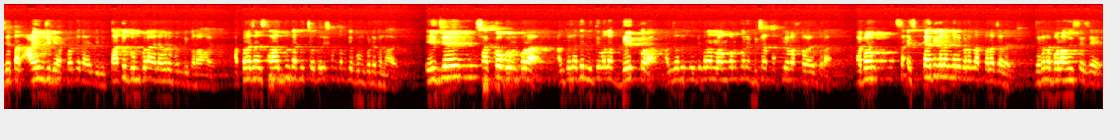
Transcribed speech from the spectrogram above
যে তার আইনজীবী আপনাদের আইনজীবী, তাকে গুম করে আয়নাগরে বন্দী করা হয়। আপনারা জানেন সালাউদ্দিন কাদের চৌধুরী সন্তানকে গুম করে ফেলা হয়। এই যে সাক্ষ্য গুম করা, আন্তর্জাতিক নীতিমালা ব্রেক করা, আন্তর্জাতিক নীতিমালা লঙ্ঘন করে বিচার প্রক্রিয়া বাস্তবায়ন করা এবং স্কাইপি কেলেঙ্কারি ঘটনা আপনারা জানেন যেখানে বলা হয়েছে যে,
